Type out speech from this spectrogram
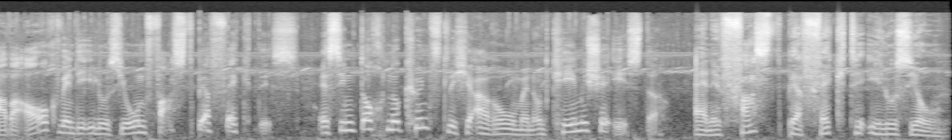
Aber auch wenn die Illusion fast perfekt ist, es sind doch nur künstliche Aromen und chemische Ester. Eine fast perfekte Illusion.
